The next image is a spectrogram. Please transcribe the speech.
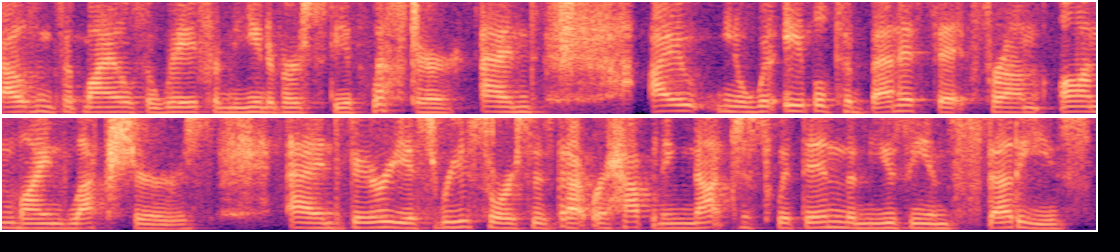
thousands of miles away from the University of Leicester. And I, you know, was able to benefit from online lectures and various resources that were happening not just within the museum studies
